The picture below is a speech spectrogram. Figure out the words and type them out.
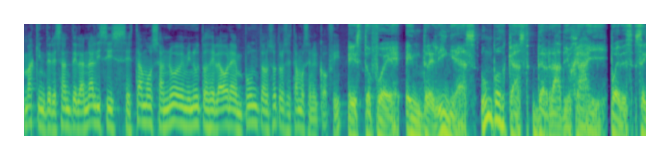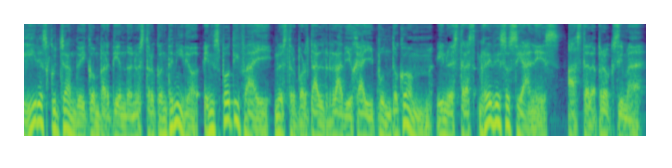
más que interesante el análisis. Estamos a nueve minutos de la hora en punto, nosotros estamos en el coffee. Esto fue Entre líneas, un podcast de Radio High. Puedes seguir escuchando y compartiendo nuestro contenido en Spotify, nuestro portal radiohigh.com y nuestras redes sociales. Hasta la próxima.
